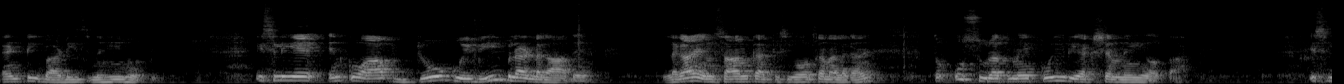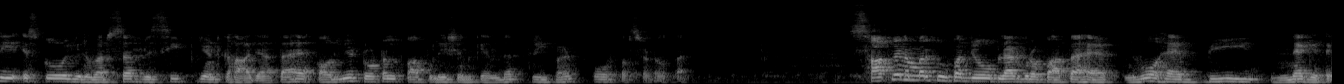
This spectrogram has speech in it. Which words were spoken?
اینٹی باڈیز نہیں ہوتی۔ اس لیے ان کو آپ جو کوئی بھی بلڈ لگا دیں، لگائیں انسان کا، کسی اور کا نہ لگائیں تو اس صورت میں کوئی ریئیکشن نہیں ہوتا۔ اس لیے اس کو یونیورسل ریسیپینٹ کہا جاتا ہے اور یہ ٹوٹل پاپولیشن کے اندر 3.4 پرسنٹ ہوتا ہے۔ ساتویں نمبر کے اوپر جو بلڈ گروپ آتا ہے، وہ ہے بی نیگیٹو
